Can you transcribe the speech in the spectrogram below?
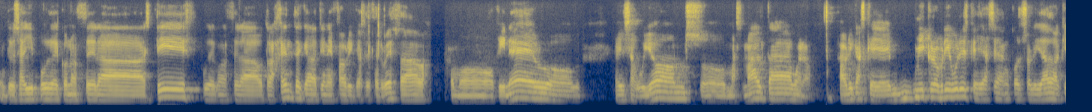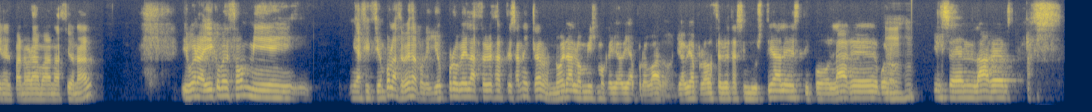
Entonces allí pude conocer a Steve, pude conocer a otra gente que ahora tiene fábricas de cerveza como Guineu o Elsa Gullons o Más Malta, bueno, fábricas que, microbreweries que ya se han consolidado aquí en el panorama nacional. Y bueno, ahí comenzó mi, mi afición por la cerveza, porque yo probé la cerveza artesana y claro, no era lo mismo que yo había probado. Yo había probado cervezas industriales tipo lager, bueno, Pilsen, lagers,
